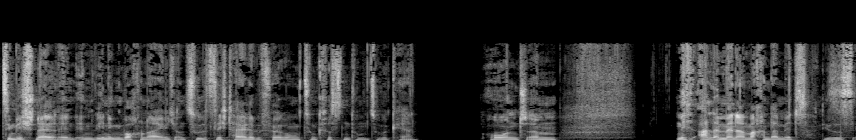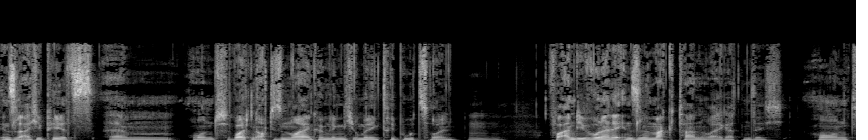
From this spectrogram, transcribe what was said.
Ziemlich schnell, in, in wenigen Wochen eigentlich, und zusätzlich Teil der Bevölkerung zum Christentum zu bekehren. Und ähm, nicht alle Männer machen damit, dieses Inselarchipels, ähm, und wollten auch diesem Neuankömmling nicht unbedingt Tribut zollen. Mhm. Vor allem die Bewohner der Insel Mactan weigerten sich. Und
